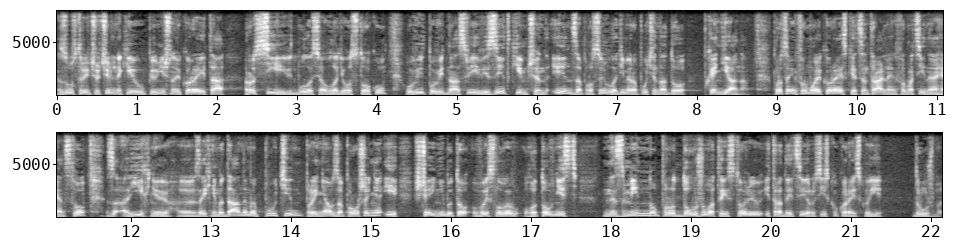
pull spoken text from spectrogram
Зустріч очільників Північної Кореї та Росії відбулася у Владивостоку. У відповідь на свій візит Кім Чен Ін запросив Владіміра Путіна до Пхеньяна. Про це інформує Корейське центральне інформаційне агентство. За їхньою е, за їхніми даними, Путін прийняв запрошення і ще й нібито висловив готовність незмінно продовжувати історію і традиції російсько-корейської дружби.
